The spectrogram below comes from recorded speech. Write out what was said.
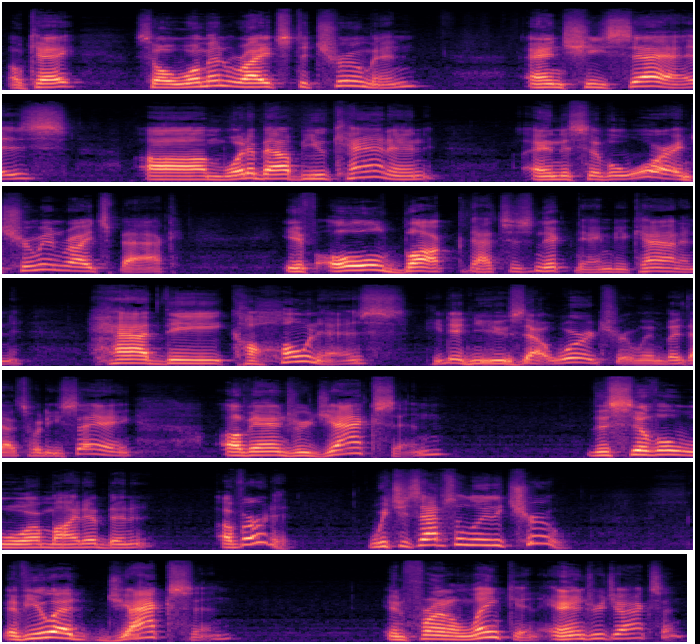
Okay? So a woman writes to Truman and she says, um, What about Buchanan and the Civil War? And Truman writes back, If old Buck, that's his nickname, Buchanan, had the cojones, he didn't use that word, Truman, but that's what he's saying, of Andrew Jackson, the Civil War might have been averted, which is absolutely true. If you had Jackson in front of Lincoln, Andrew Jackson,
